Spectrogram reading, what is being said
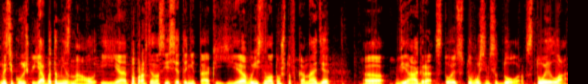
на секундочку, я об этом не знал, и я, поправьте нас, если это не так, я выяснил о том, что в Канаде э, Viagra стоит 180 долларов, стоила.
